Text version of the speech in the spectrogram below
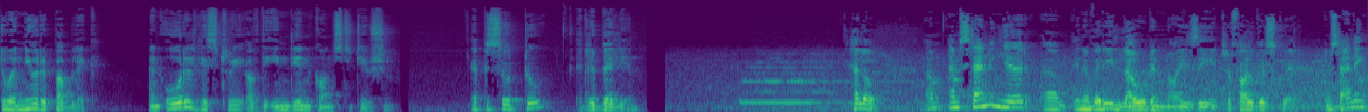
to A New Republic, an oral history of the Indian Constitution. Episode 2 Rebellion. Hello, um, I'm standing here um, in a very loud and noisy Trafalgar Square. I'm standing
